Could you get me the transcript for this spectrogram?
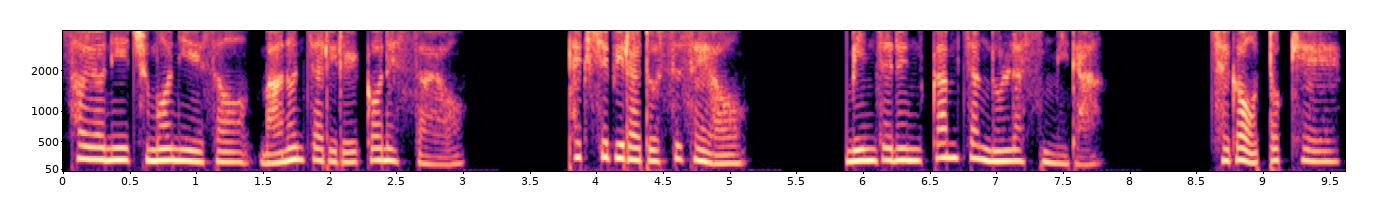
서연이 주머니에서 만 원짜리를 꺼냈어요. 택시비라도 쓰세요. 민재는 깜짝 놀랐습니다. 제가 어떻게...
